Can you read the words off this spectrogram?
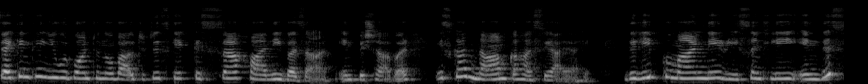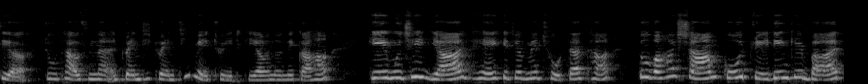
Second thing you would want to know about it is के किस्सा खानी बाज़ार, इन पिशावर, इसका नाम कहाँ से आया है? दिलीप कुमार ने रिसेंटली इन दिस ईयर 2020 में ट्वीट किया। उन्होंने कहा कि मुझे याद है कि जब मैं छोटा था तो वहाँ शाम को ट्रेडिंग के बाद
